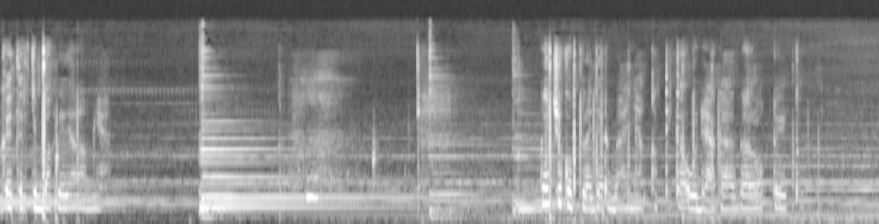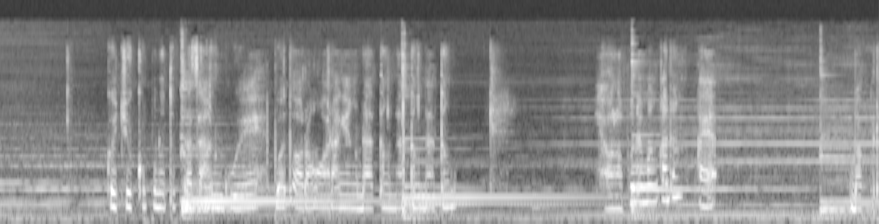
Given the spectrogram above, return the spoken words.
Gue terjebak di dalamnya. Gue cukup belajar banyak ketika udah gagal waktu itu. Gue cukup menutup perasaan gue buat orang-orang yang datang datang datang. Walaupun emang kadang kayak baper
